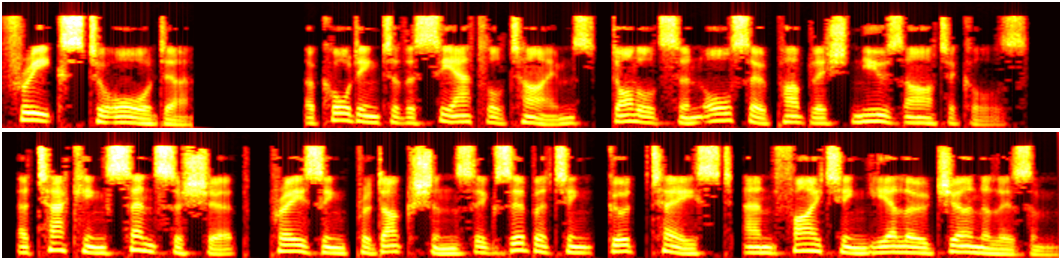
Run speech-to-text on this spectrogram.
«Freaks to Order». According to the Seattle Times, Donaldson also published news articles attacking censorship, praising productions exhibiting good taste and fighting yellow journalism.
